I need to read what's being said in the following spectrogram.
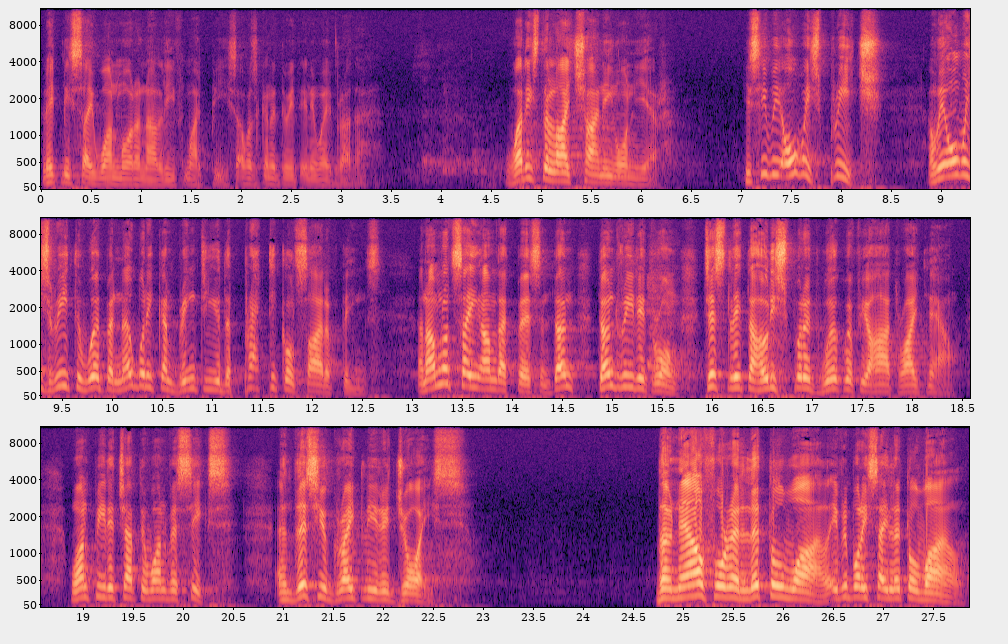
Let me say one more and I'll leave my peace. I was going to do it anyway, brother. What is the light shining on here? You see, we always preach and we always read the word, but nobody can bring to you the practical side of things. And I'm not saying I'm that person. Don't, don't read it wrong. Just let the Holy Spirit work with your heart right now. 1 Peter chapter 1, verse 6. And this you greatly rejoice. Though now for a little while, everybody say little while.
